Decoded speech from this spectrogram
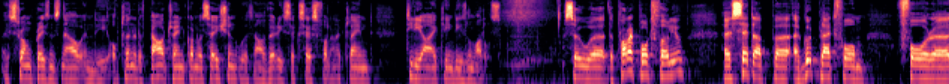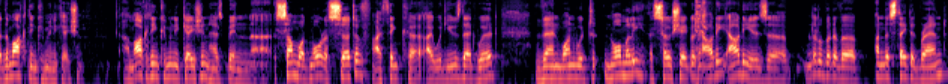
a strong presence now in the alternative powertrain conversation with our very successful and acclaimed TDI clean diesel models. So uh, the product portfolio has set up a good platform for uh, the marketing communication. Our marketing communication has been uh, somewhat more assertive, I think uh, I would use that word, than one would normally associate with Audi. Audi is a little bit of an understated brand.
